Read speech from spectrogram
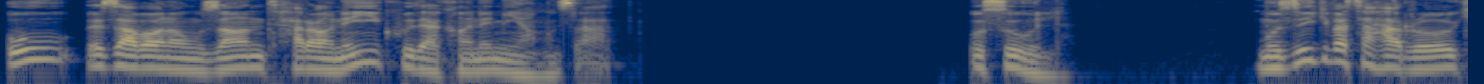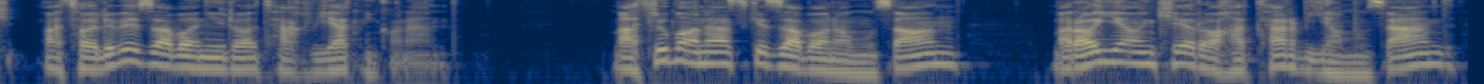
او به زبان آموزان ترانه‌ای کودکانه می‌آموزد. اصول موزیک و تحرک مطالب زبانی را تقویت می کنند. مطلوب آن است که زبان آموزان برای آنکه راحتتر بیاموزند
